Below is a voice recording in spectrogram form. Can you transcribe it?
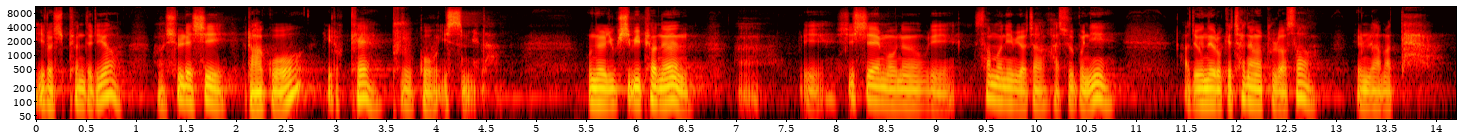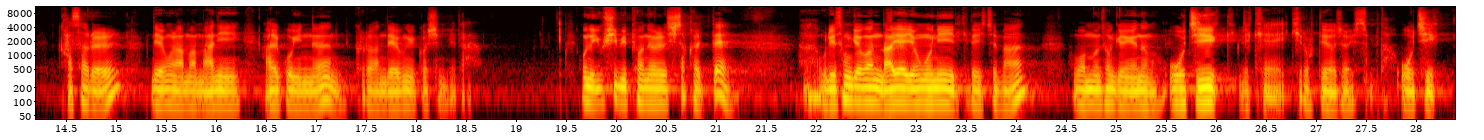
이런 시편들이요 어, 신뢰시라고 이렇게 부르고 있습니다. 오늘 62편은 아, 우리 CCM 오는 우리 사모님 여자 가수분이 아주 은혜롭게 찬양을 불러서 여러분 아마 다 가사를 내용을 아마 많이 알고 있는 그러한 내용일 것입니다. 오늘 62편을 시작할 때 아, 우리 성경은 나의 영혼이 이렇게 되어 있지만 원문 성경에는 오직 이렇게 기록되어져 있습니다. 오직 그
